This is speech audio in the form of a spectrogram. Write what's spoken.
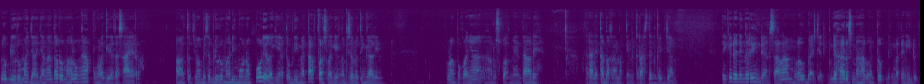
Lo beli rumah jangan-jangan ntar rumah lo ngapung lagi di atas air. Atau cuma bisa beli rumah di monopoli lagi atau beli metaverse lagi yang nggak bisa lo tinggalin. Lo pokoknya harus kuat mental deh. Realita bakal makin keras dan kejam. Thank you udah dengerin dan salam low budget. Nggak harus mahal untuk nikmatin hidup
